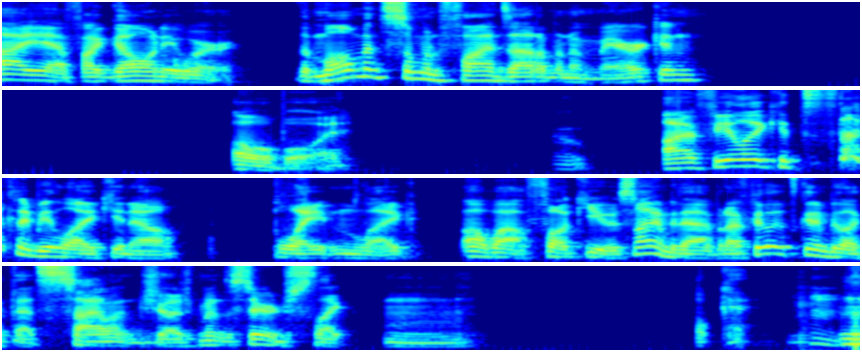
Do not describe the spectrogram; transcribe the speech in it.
ah, yeah. If I go anywhere, the moment someone finds out I'm an American, oh boy. Oh. I feel like it's, it's not gonna be like you know, blatant like, oh wow, fuck you. It's not gonna be that, but I feel like it's gonna be like that silent judgment instead of just like, mm, okay, Hmm.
